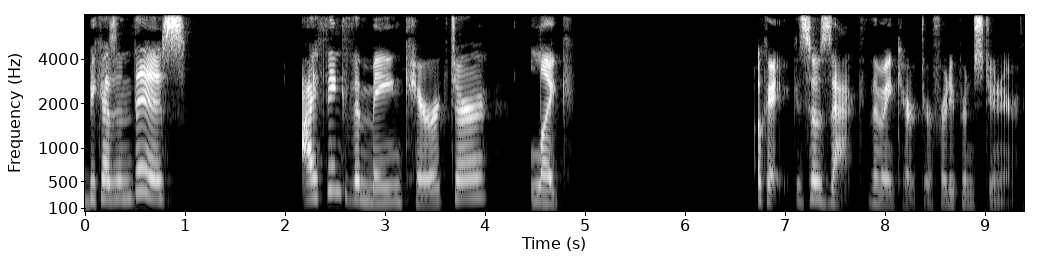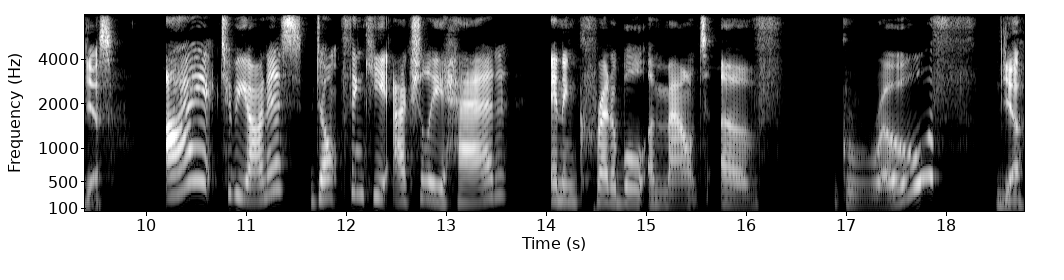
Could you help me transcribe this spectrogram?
because in this I think the main character like Okay, so Zach, the main character, Freddie Prinze Jr. Yes. I, to be honest, don't think he actually had an incredible amount of growth Yeah.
